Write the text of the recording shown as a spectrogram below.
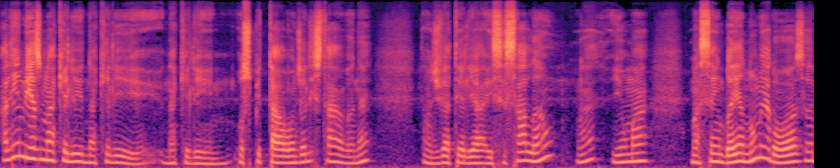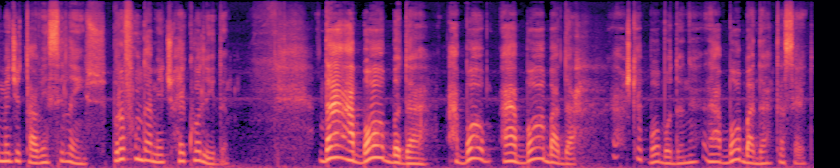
Ali mesmo naquele, naquele, naquele hospital onde ele estava, né? Então devia ter ali esse salão, né? E uma, uma assembleia numerosa meditava em silêncio, profundamente recolhida. Da abóbada, abó, abóbada, acho que é abóbada, né? A abóbada, tá certo.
